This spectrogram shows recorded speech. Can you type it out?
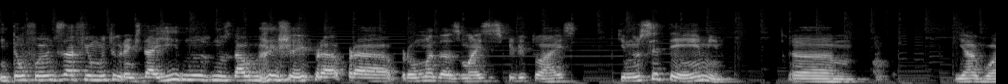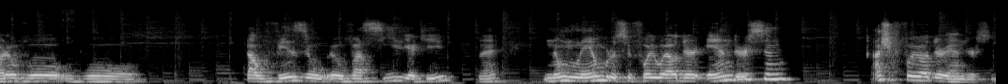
então foi um desafio muito grande. Daí nos, nos dá o gancho aí para uma das mais espirituais, que no CTM, um, e agora eu vou, vou talvez eu, eu vacile aqui, né? Não lembro se foi o Elder Anderson. Acho que foi o Elder Anderson.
